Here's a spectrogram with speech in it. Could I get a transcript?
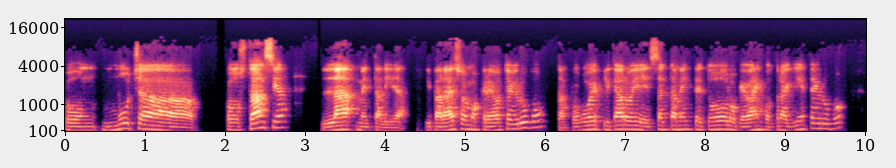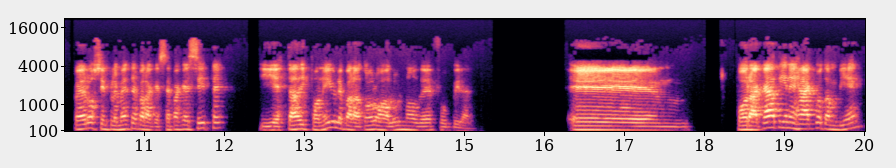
con mucha constancia la mentalidad. Y para eso hemos creado este grupo. Tampoco voy a explicar hoy exactamente todo lo que vas a encontrar aquí en este grupo, pero simplemente para que sepa que existe y está disponible para todos los alumnos de Food eh, por acá tienes algo también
